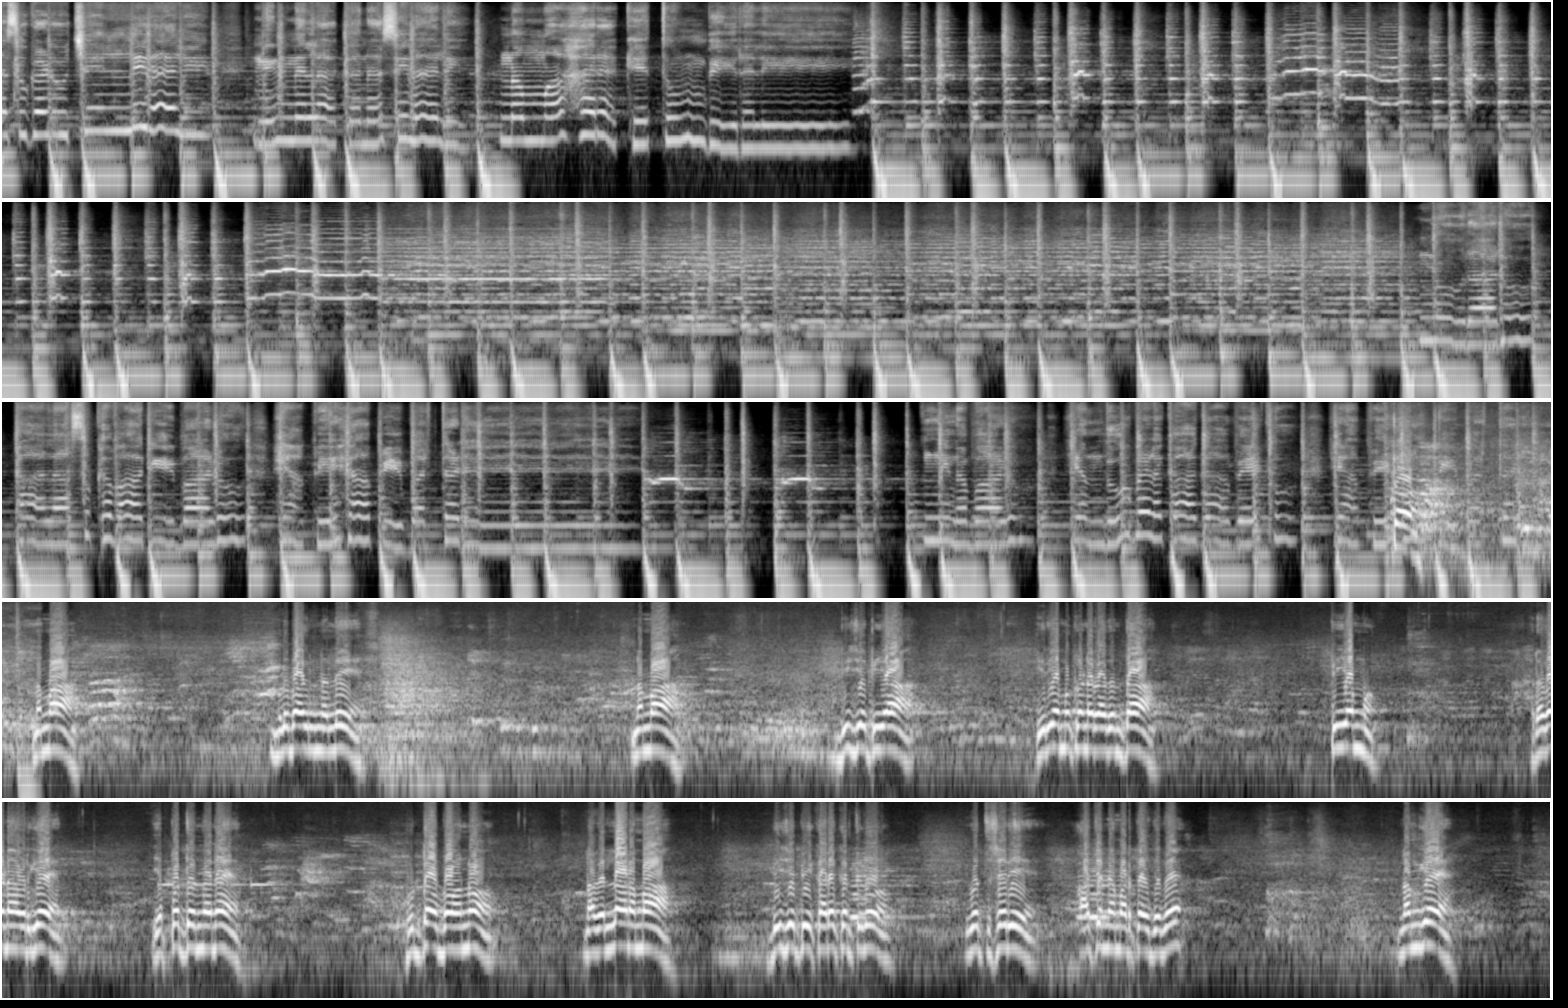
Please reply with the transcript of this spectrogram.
ಕನಸುಗಳು ಚೆಲ್ಲಿರಲಿ ನಿನ್ನೆಲ್ಲ ಕನಸಿನಲ್ಲಿ ನಮ್ಮ ಹರಕೆ ತುಂಬಿರಲಿ. ಹ್ಯಾಪಿ ಬರ್ತಡೇ ನಿನ್ನ ಬಾಳು ಎಂದು ಬೆಳಕಾಗಬೇಕು. ಹ್ಯಾಪಿ ಹ್ಯಾಪಿ ಬರ್ತಡೇ ನಮ್ಮ ಮುಳುಬಾಗಿಲಿನಲ್ಲಿ ನಮ್ಮ ಬಿ ಜೆ ಪಿಯ ಹಿರಿಯ ಮುಖಂಡರಾದಂಥ ಪಿ ಎಂ ರಗಣ ಅವರಿಗೆ ಎಪ್ಪತ್ತೊಂದನೇ ಹುಟ್ಟಹಬ್ಬವನ್ನು ನಾವೆಲ್ಲ ನಮ್ಮ ಬಿ ಜೆ ಪಿ ಕಾರ್ಯಕರ್ತರು ಇವತ್ತು ಸೇರಿ ಆಚರಣೆ ಮಾಡ್ತಾಯಿದ್ದೇವೆ ನಮಗೆ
